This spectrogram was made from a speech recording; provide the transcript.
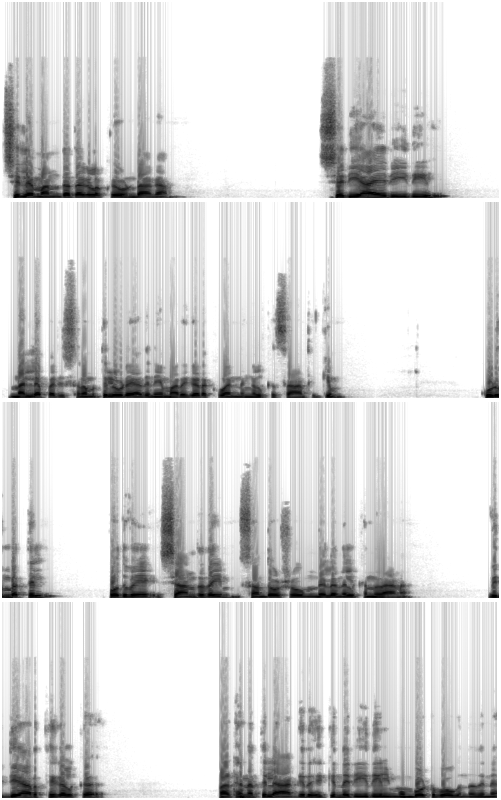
ചില മന്ദതകളൊക്കെ ഉണ്ടാകാം. ശരിയായ രീതിയിൽ നല്ല പരിശ്രമത്തിലൂടെ അതിനെ മറികടക്കുവാൻ നിങ്ങൾക്ക് സാധിക്കും. കുടുംബത്തിൽ പൊതുവെ ശാന്തതയും സന്തോഷവും നിലനിൽക്കുന്നതാണ്. വിദ്യാർത്ഥികൾക്ക് പഠനത്തിൽ ആഗ്രഹിക്കുന്ന രീതിയിൽ മുമ്പോട്ട് പോകുന്നതിന്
